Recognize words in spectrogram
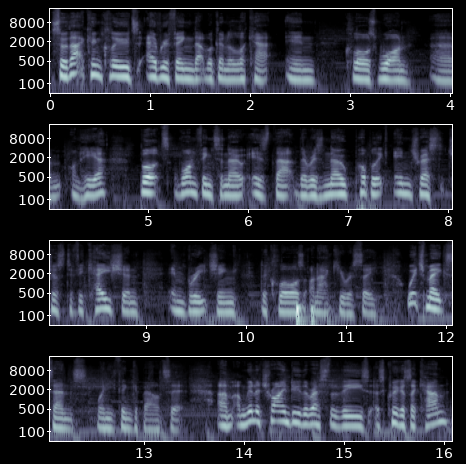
So that concludes everything that we're going to look at in clause 1 um, on here. But one thing to note is that there is no public interest justification in breaching the clause on accuracy, which makes sense when you think about it. Um, I'm going to try and do the rest of these as quick as I can.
